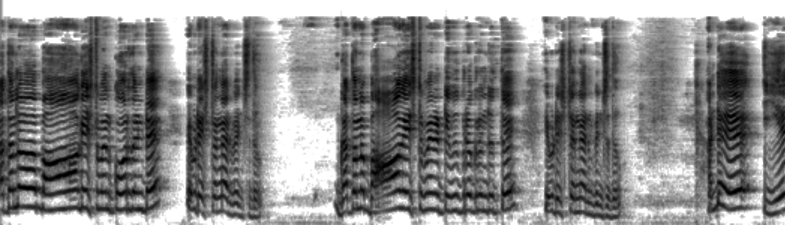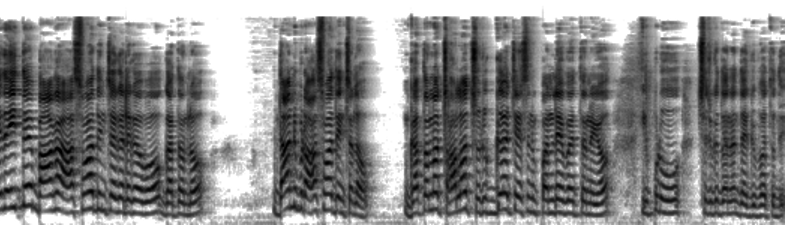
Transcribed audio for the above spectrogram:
గతంలో బాగా ఇష్టమైన కోరదంటే తింటే ఇప్పుడు ఇష్టంగా అనిపించదు. గతంలో బాగా ఇష్టమైన టీవీ ప్రోగ్రాం చూస్తే ఇప్పుడు ఇష్టంగా అనిపించదు. అంటే ఏదైతే బాగా ఆస్వాదించగలిగావో గతంలో దాన్ని ఇప్పుడు ఆస్వాదించలేవు. గతంలో చాలా చురుగ్గా చేసిన పనులు ఏవైతున్నాయో ఇప్పుడు చురుకుదనం తగ్గిపోతుంది.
